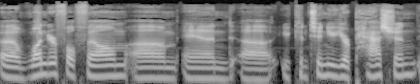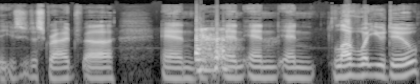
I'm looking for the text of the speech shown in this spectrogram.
a, a wonderful film, um, and uh, you continue your passion that you described. Uh, and and and and love what you do.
